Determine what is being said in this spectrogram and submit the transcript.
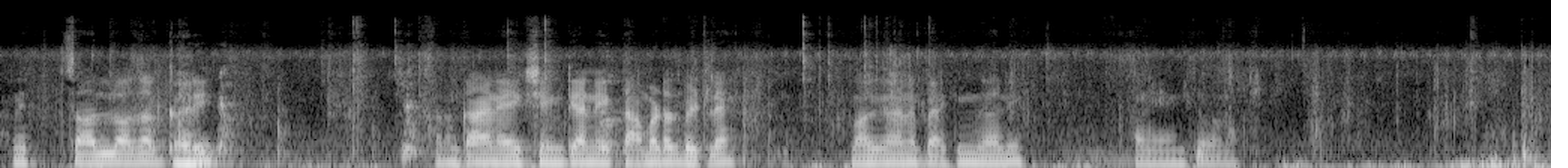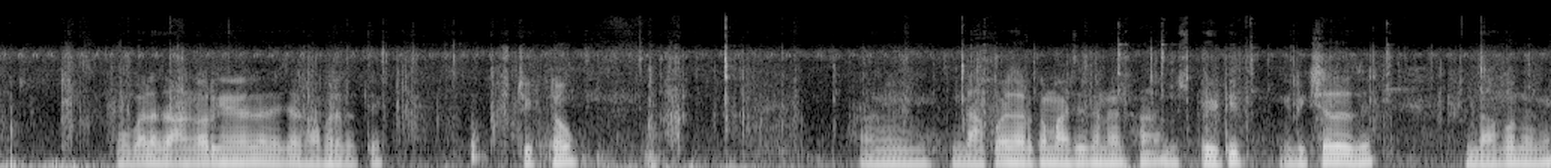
आणि चाललो आता घरी. कारण काय नाही एक शेंगटी आणि एक तांबटच भेटले. मागे काय नाही पॅकिंग झाली. आणि यांचं बघा. मोबाईल अंगावर घेण्याला त्याच्या घाबरतात ते. ठीक ठेवू आणि दाखवायसारखं मासे नाही हा पेटीत रिक्षातच आहे. दाखवतो मी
